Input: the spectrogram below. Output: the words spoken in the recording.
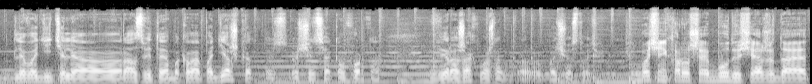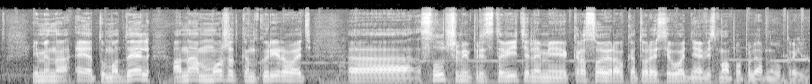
для водителя, развитая боковая поддержка. То есть очень себя комфортно в виражах можно э, почувствовать. Очень хорошее будущее ожидает именно эту модель. Она может конкурировать э, с лучшими представителями кроссоверов, которые сегодня весьма популярны в Украине.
